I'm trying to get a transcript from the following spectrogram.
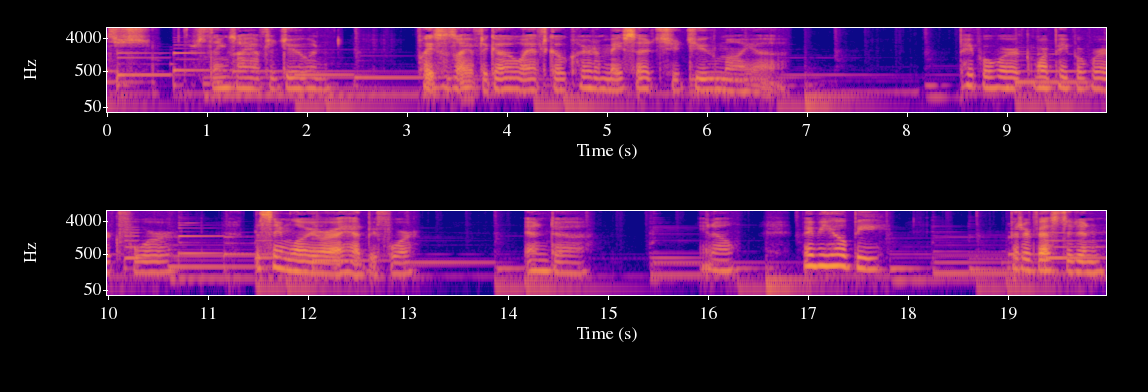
just there's things I have to do and places I have to go. I have to go clear to Mesa to do my uh, paperwork, more paperwork for the same lawyer I had before. And, uh, you know, maybe he'll be better vested in,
